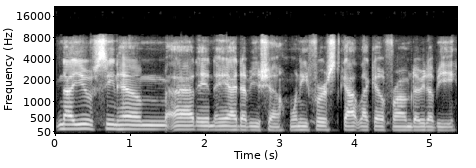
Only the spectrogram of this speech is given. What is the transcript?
Now you've seen him at an AIW show when he first got let go from WWE.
